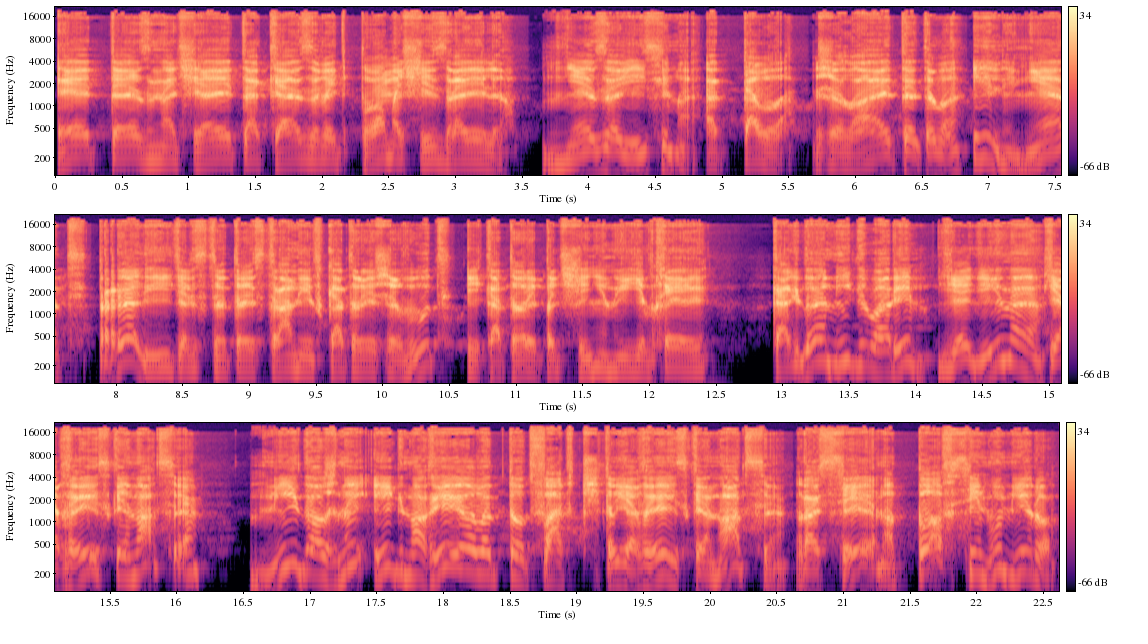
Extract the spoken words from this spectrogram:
Это означает оказывать помощь Израилю Независимо от того, желает этого или нет, правительство той страны, в которой живут и которой подчинены евреи. Когда мы говорим «единая еврейская нация», Мы должны игнорировать тот факт, что еврейская нация рассеяна по всему миру,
